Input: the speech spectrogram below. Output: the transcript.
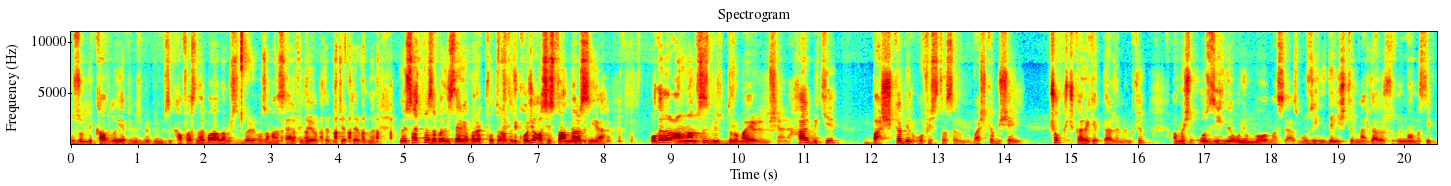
uzun bir kabloyu hepimiz birbirimizin kafasına bağlamışız. Böyle o zaman selfie de yok tabii cep telefonları. Böyle saçma sapan işler yaparak fotoğrafta koca asistanlarsın ya. O kadar anlamsız bir duruma evrilmiş yani. Halbuki başka bir ofis tasarımı, başka bir şey çok küçük hareketlerle mümkün. Ama işte o zihne uyumlu olması lazım. O zihni değiştirmen, daha doğrusu uyumlu olması değil,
